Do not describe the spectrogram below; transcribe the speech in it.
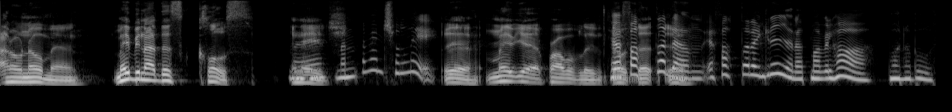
I don't know, man. Maybe not this close in age. Men eventually. Yeah, maybe. Yeah, probably. Jag That- that- fattar, yeah. den, jag fattar den grejen att man vill ha one of both.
